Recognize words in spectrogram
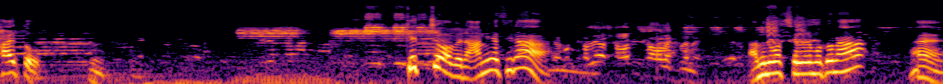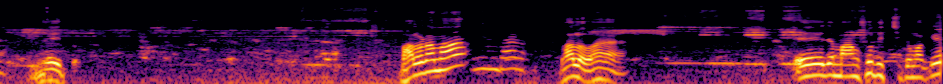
খায় তো? কিচ্ছু হবে না আমি আছি না। এখন খালে আর সারাদিন খাওয়া লাগবে না। আমি তোমার ছেলের মতো না হ্যাঁ এই তো। ভালো না মা? ভালো হ্যাঁ। এই যে মাংস দিচ্ছি তোমাকে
